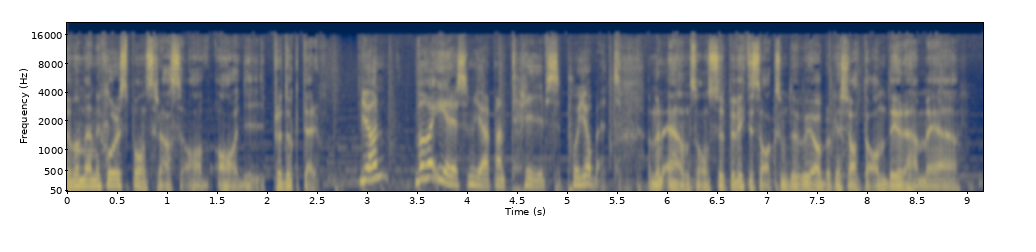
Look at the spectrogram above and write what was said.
Dumma människor sponsras av AJ Produkter. Björn, vad är det som gör att man trivs på jobbet? Ja, men en sån superviktig sak som du och jag brukar tjata om, det är det här med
